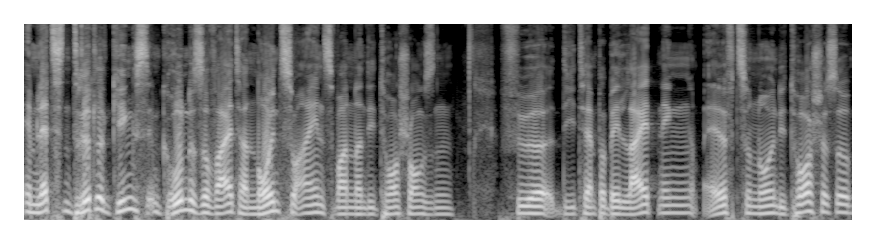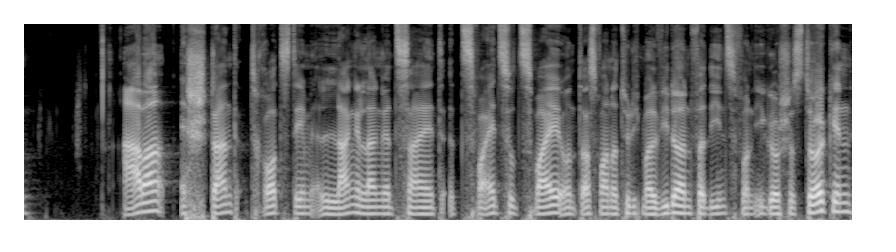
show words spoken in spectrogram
im letzten Drittel ging es im Grunde so weiter. 9 zu 1 waren dann die Torchancen für die Tampa Bay Lightning. 11 zu 9 die Torschüsse. Aber es stand trotzdem lange, lange Zeit 2 zu 2 und das war natürlich mal wieder ein Verdienst von Igor Shosturkin,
